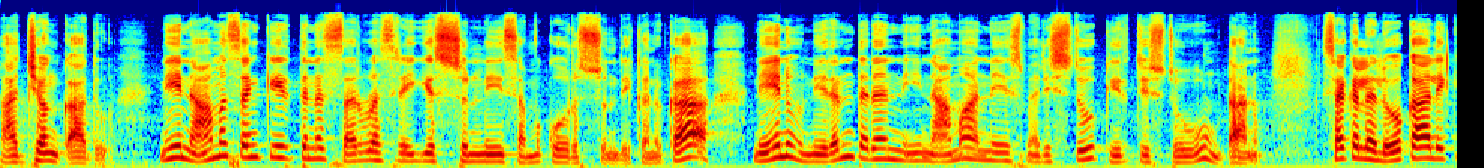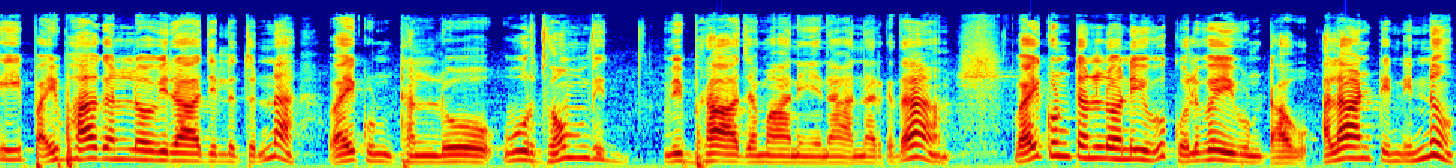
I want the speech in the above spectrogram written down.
సాధ్యం కాదు. నీ నామ సంకీర్తన సర్వశ్రేయస్సుల్ని సమకూరుస్తుంది. కనుక నేను నిరంతరం నీ నామాన్ని స్మరిస్తూ కీర్తిస్తూ ఉంటాను. సకల లోకాలకి పైభాగంలో విరాజిల్లుతున్న వైకుంఠంలో ఊర్ధ్వం వి విభ్రాజమానేన అన్నారు కదా? వైకుంఠంలో నీవు కొలువై ఉంటావు. అలాంటి నిన్ను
